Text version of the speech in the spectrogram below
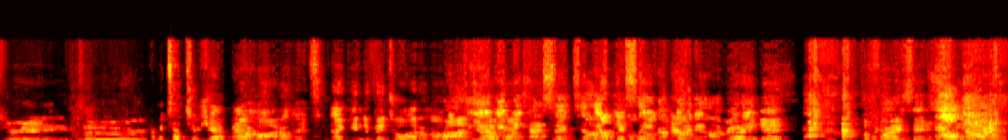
Three, four. How many tattoos you have, man? I don't know. I don't. It's like individual. I don't know. Ron, Do you you have one tattoo? to lift your People sleeve? don't I'm doing it already. You already already. did. Before I said hell no.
